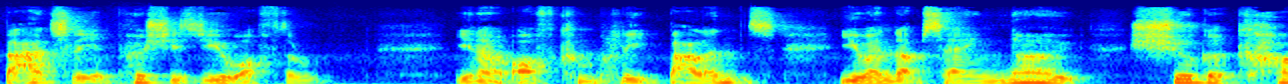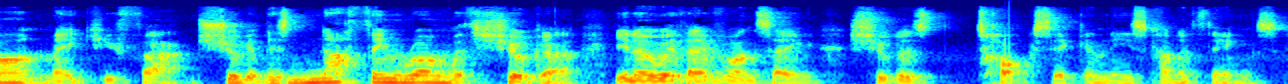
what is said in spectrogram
But actually, it pushes you off the you know, off complete balance, you end up saying, no, sugar can't make you fat. Sugar, there's nothing wrong with sugar, you know, with everyone saying sugar's toxic and these kind of things.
